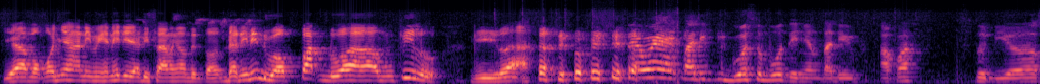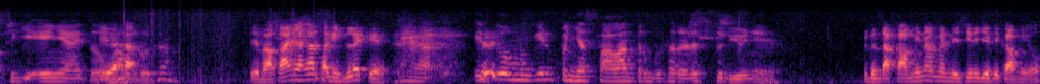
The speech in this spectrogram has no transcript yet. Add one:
Ya pokoknya anime ini tidak disarankan untuk ditonton. Dan ini dua part, dua movie loh. Gila. Yang tadi gue sebutin yang tadi apa studio CGA-nya itu Iya. bangkrut kan. Ya makanya kan saking jelek ya. Ya, itu mungkin penyesalan terbesar dari studionya ya. Dan Takamina main di sini jadi cameo.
